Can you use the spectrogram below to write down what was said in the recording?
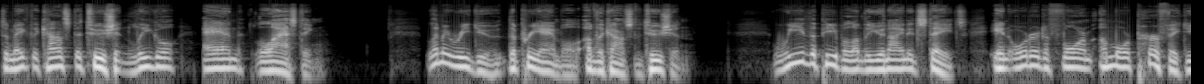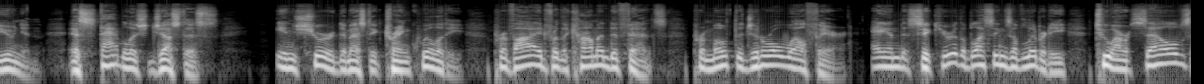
to make the Constitution legal and lasting. Let me read you the preamble of the Constitution. We, the people of the United States, in order to form a more perfect union, establish justice, ensure domestic tranquility, provide for the common defense, promote the general welfare, and secure the blessings of liberty to ourselves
